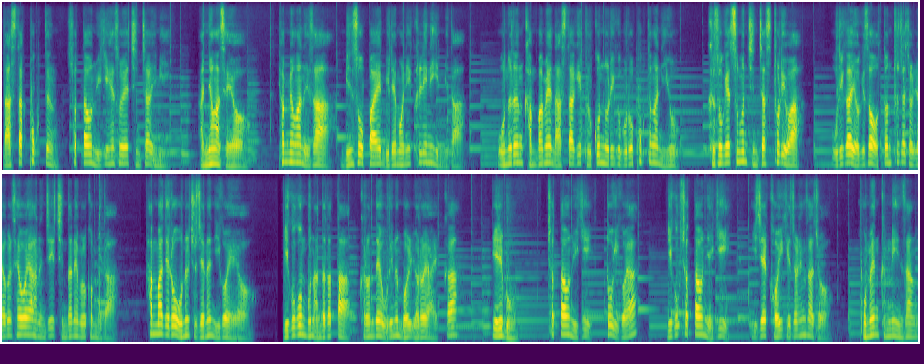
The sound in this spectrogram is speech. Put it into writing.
나스닥 폭등, 셧다운 위기 해소의 진짜 의미. 안녕하세요. 현명한 의사 민수 오빠의 미래머니 클리닉입니다. 오늘은 간밤에 나스닥이 불꽃놀이급으로 폭등한 이유, 그 속에 숨은 진짜 스토리와 우리가 여기서 어떤 투자 전략을 세워야 하는지 진단해 볼 겁니다. 한마디로 오늘 주제는 이거예요. 미국은 문 안 닫았다. 그런데 우리는 뭘 열어야 할까? 일부. 셧다운 위기, 또 이거야? 미국 셧다운 얘기, 이제 거의 계절 행사죠. 봄엔 금리 인상,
